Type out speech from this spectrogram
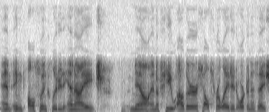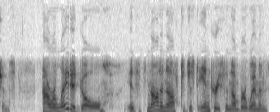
and, also included NIH now and a few other health-related organizations. Our related goal is it's not enough to just increase the number of women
